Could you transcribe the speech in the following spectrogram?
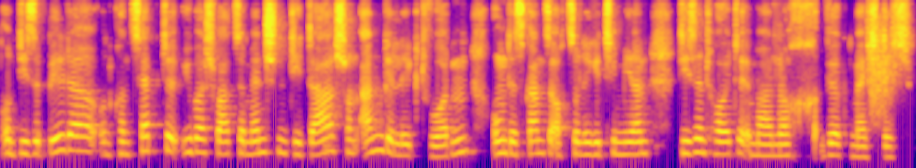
Und diese Bilder und Konzepte über schwarze Menschen, die da schon angelegt wurden, um das Ganze auch zu legitimieren, die sind heute immer noch wirkmächtig.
